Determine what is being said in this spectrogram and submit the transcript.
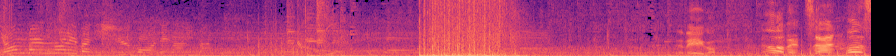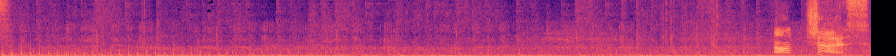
4番乗り場に集合願います Bewegung. Ja, wenn es sein muss. Und tschüss.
